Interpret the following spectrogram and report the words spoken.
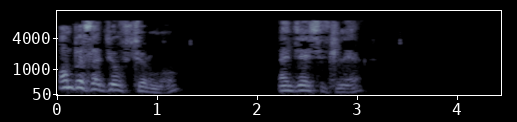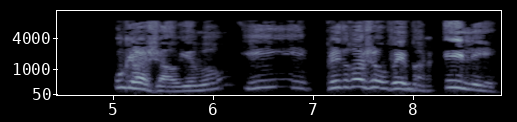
он посадил в тюрьму, на 10 лет, угрожал ему и предложил выбор. Или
